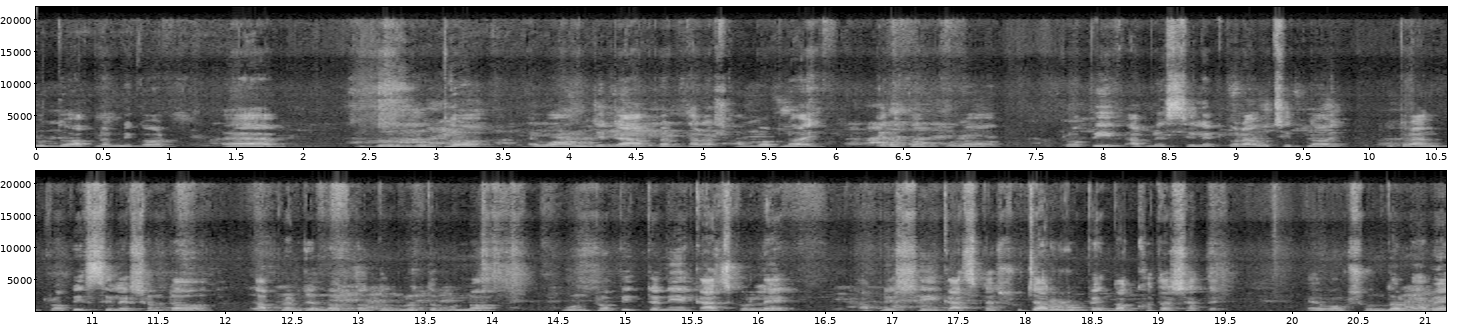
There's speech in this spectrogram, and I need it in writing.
বুদ্ধ আপনার নিকট দুর্বুদ্ধ এবং যেটা আপনার দ্বারা সম্ভব নয়, এরকম কোনো টপিক আপনি সিলেক্ট করা উচিত নয়। সুতরাং টপিক সিলেকশনটাও আপনার জন্য অত্যন্ত গুরুত্বপূর্ণ। কোন টপিকটা নিয়ে কাজ করলে আপনি সেই কাজটা সুচারুরূপে, দক্ষতার সাথে এবং সুন্দরভাবে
